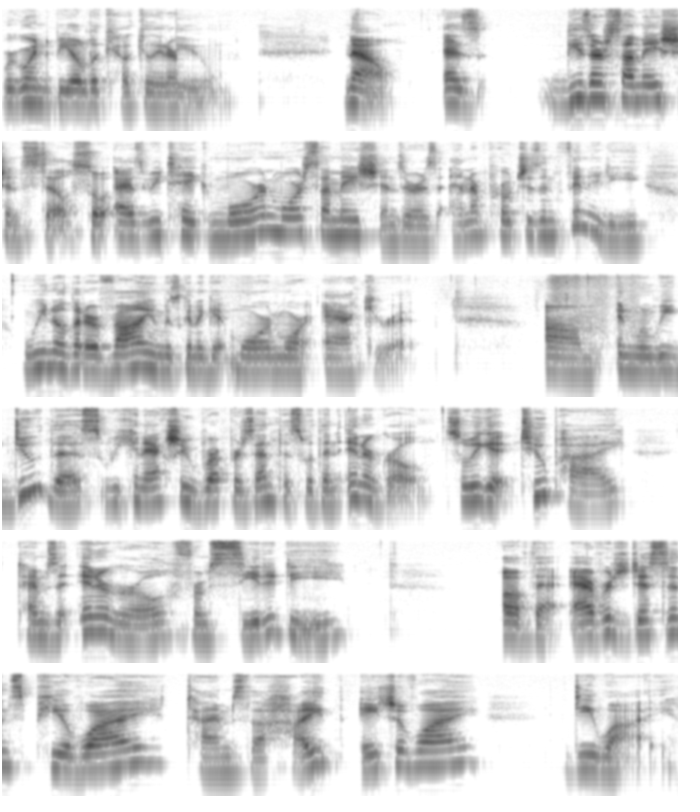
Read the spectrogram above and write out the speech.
we're going to be able to calculate our u. Now, as these are summations still, so as we take more and more summations, or as n approaches infinity, we know that our volume is going to get more and more accurate. Um, and when we do this, we can actually represent this with an integral. So we get 2 pi times the integral from c to d of the average distance p of y times the height h of y dy.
